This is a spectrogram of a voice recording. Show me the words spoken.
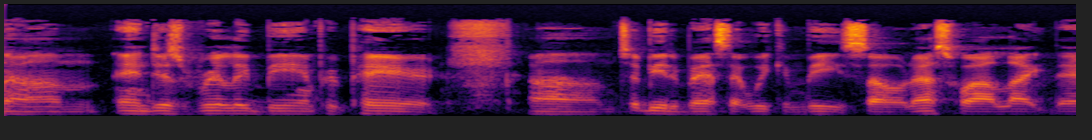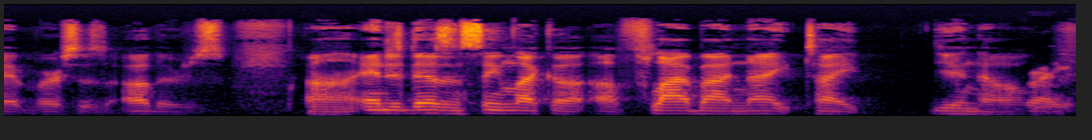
um, and just really being prepared um, to be the best that we can be. So that's why I like that versus others. Uh, and it doesn't seem like a, a fly by night type, you know, right.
